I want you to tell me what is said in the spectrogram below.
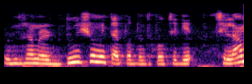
বন্ধুরা, আমরা দুইশো মিটার পর্যন্ত পৌঁছে গিয়েছিলাম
